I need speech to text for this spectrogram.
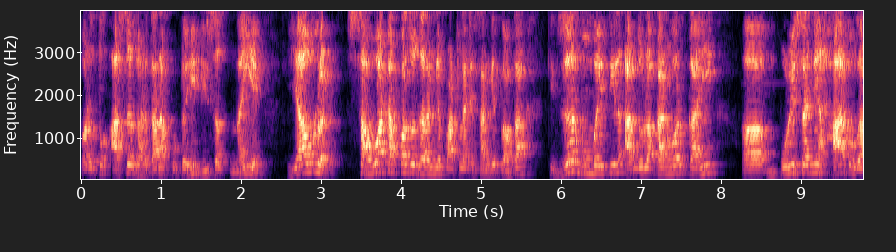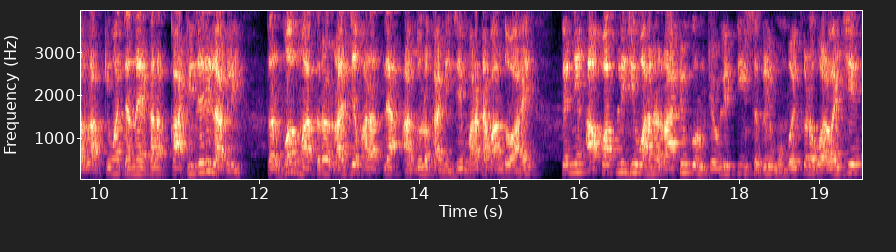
परंतु असं घडताना कुठंही दिसत नाहीये. या उलट सहावा टप्पा जो जरंगे पाटलांनी सांगितला होता की जर मुंबईतील आंदोलकांवर काही पोलिसांनी हात उगारला किंवा त्यांना एकाला काठी जरी लागली तर मग मात्र राज्यभरातल्या आंदोलकांनी जे मराठा बांधव आहेत त्यांनी आपापली जी वाहनं राखीव करून ठेवली ती सगळी मुंबईकडे वळवायची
